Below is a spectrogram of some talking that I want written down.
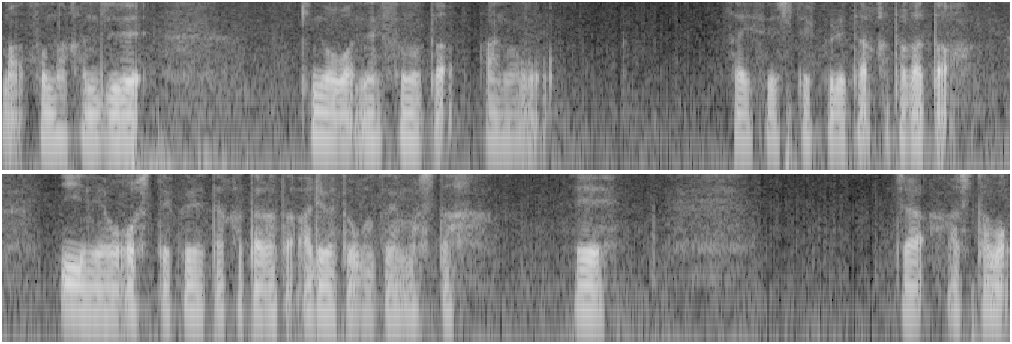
まあ、そんな感じで、昨日はね、その他、あの、再生してくれた方々、いいねを押してくれた方々、ありがとうございました。ええじゃあ、明日も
